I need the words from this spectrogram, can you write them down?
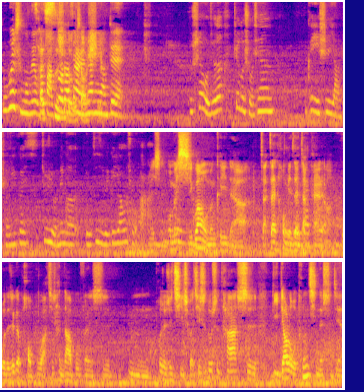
就为什么没有办法做到像人家那样？对，不是，我觉得这个首先可以是养成一个，就是有那个有自己的一个要求吧。没事，我们习惯，我们可以等下展在后面再展开聊。我的这个跑步啊，其实很大部分是。嗯，或者是骑车，其实都是它是抵掉了我通勤的时间。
